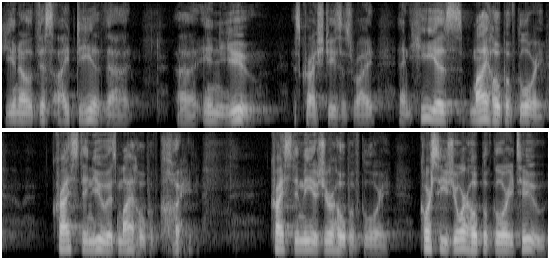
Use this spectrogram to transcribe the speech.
you know, this idea that uh, in you is Christ Jesus, right? And He is my hope of glory. Christ in you is my hope of glory. Christ in me is your hope of glory. Of course, He's your hope of glory too,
